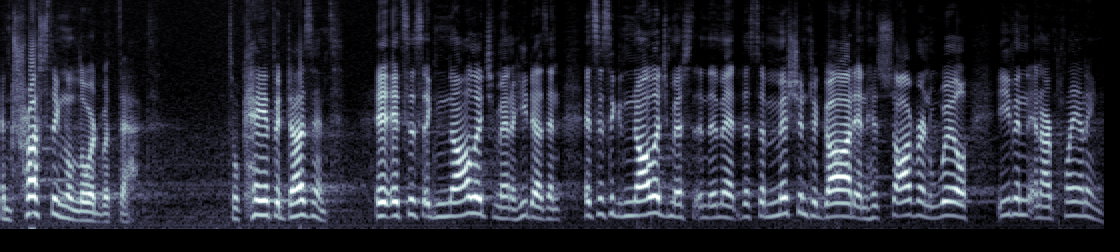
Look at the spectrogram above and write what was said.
And trusting the Lord with that. It's okay if it doesn't. It's this acknowledgement, or he doesn't, it's this acknowledgement, the submission to God and his sovereign will, even in our planning.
